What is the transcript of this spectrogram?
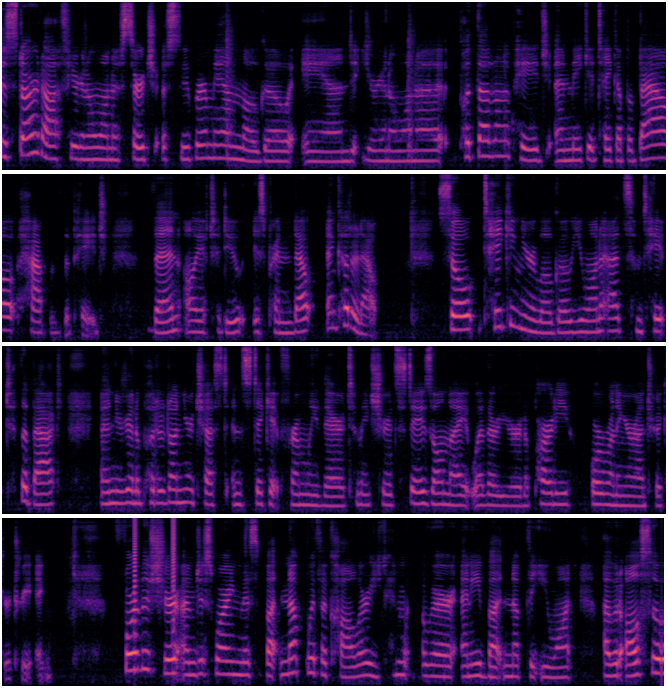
To start off, you're going to want to search a Superman logo and you're going to want to put that on a page and make it take up about half of the page. Then all you have to do is print it out and cut it out. So taking your logo, you want to add some tape to the back and you're going to put it on your chest and stick it firmly there to make sure it stays all night whether you're at a party or running around trick-or-treating. For the shirt, I'm just wearing this button up with a collar. You can wear any button up that you want. I would also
